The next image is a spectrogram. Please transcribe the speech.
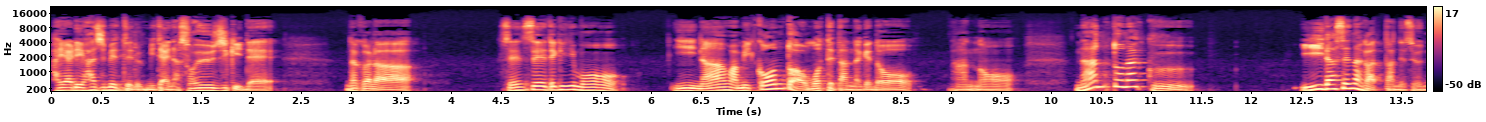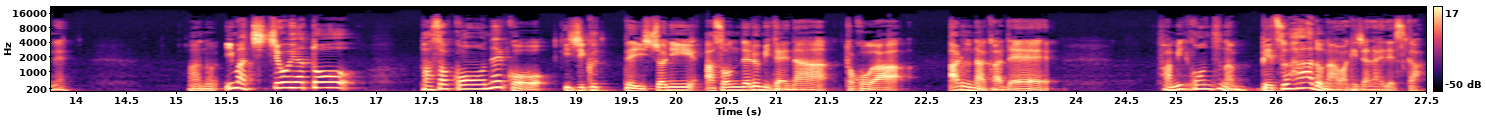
う流行り始めてるみたいなそういう時期で、だから先生的にもいいなファミコンとは思ってたんだけど、あの、なんとなく言い出せなかったんですよね。あの、今父親とパソコンをね、こう、いじくって一緒に遊んでるみたいなとこがある中で、ファミコンっていうのは別ハードなわけじゃないですか。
